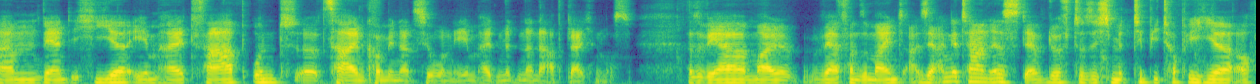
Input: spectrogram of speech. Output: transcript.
ähm, während ich hier eben halt Farb- und äh, Zahlenkombinationen eben halt miteinander abgleichen muss. Also wer mal, wer von The Mind sehr angetan ist, der dürfte sich mit Tippitoppi hier auch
